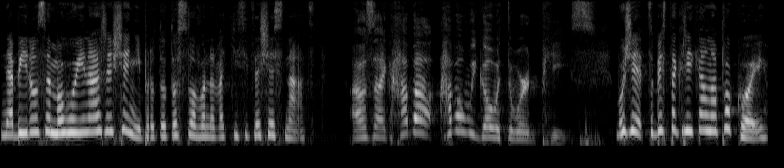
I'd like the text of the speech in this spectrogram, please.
nabídl jsem mohu jiná řešení pro toto slovo na 2016. I was like, how about, how about we go with the word peace? Bože, co bys tak říkal na pokoj?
